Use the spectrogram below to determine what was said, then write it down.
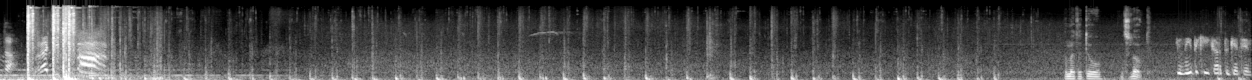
Там? I'm at the door. It's locked. You'll need the keycard to get in.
